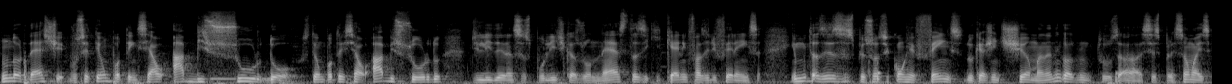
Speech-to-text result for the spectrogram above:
No Nordeste, você tem um potencial absurdo. Você tem um potencial absurdo de lideranças políticas honestas e que querem fazer diferença. E muitas vezes as pessoas ficam reféns do que a gente chama, né? nem gosto de usar essa expressão, mas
